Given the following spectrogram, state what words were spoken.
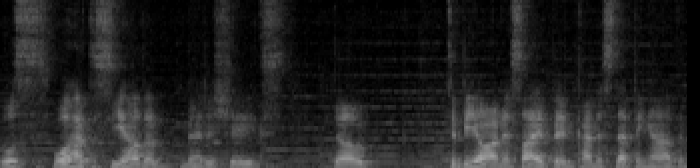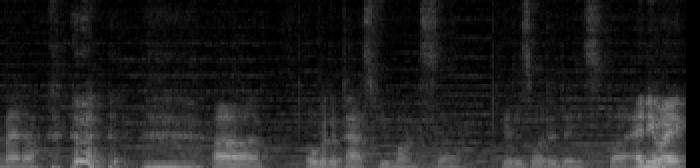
we'll we'll have to see how the meta shakes. Though, to be honest, I've been kind of stepping out of the meta uh, over the past few months. So it is what it is. But anyway,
